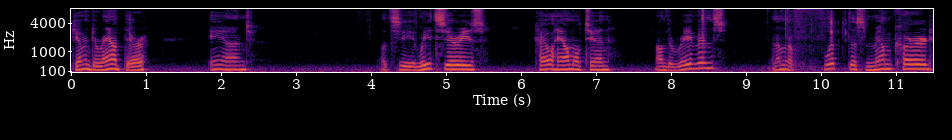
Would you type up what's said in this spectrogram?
Kevin Durant there. And let's see, Elite Series, Kyle Hamilton on the Ravens. And I'm going to flip this mem card.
